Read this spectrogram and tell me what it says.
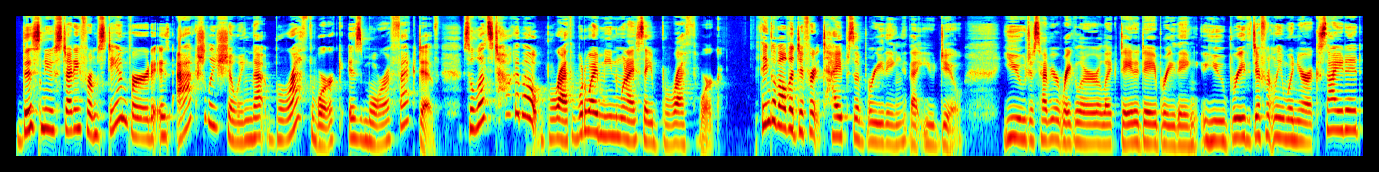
this new study from Stanford is actually showing that breath work is more effective. So let's talk about breath. What do I mean when I say breath work? Think of all the different types of breathing that you do. You just have your regular, like day to day breathing. You breathe differently when you're excited.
